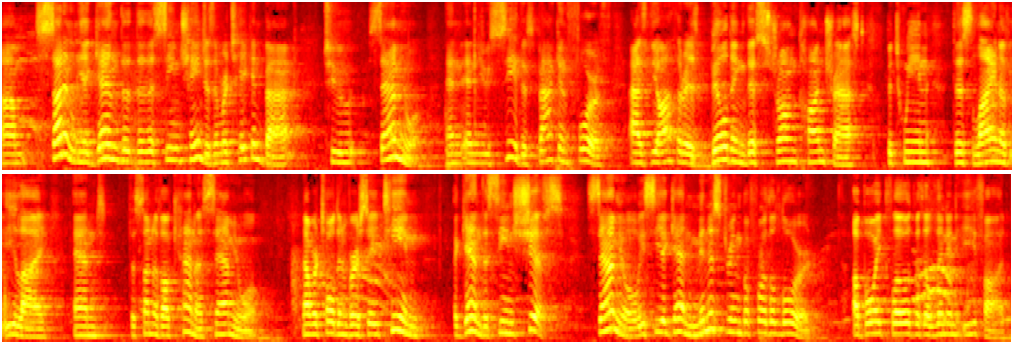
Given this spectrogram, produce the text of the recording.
um, suddenly again the, the, the scene changes and we're taken back to Samuel. And, and you see this back and forth as the author is building this strong contrast between this line of Eli and the son of Elkanah, Samuel. Now we're told in verse 18, again, the scene shifts. Samuel, we see again ministering before the Lord, a boy clothed with a linen ephod.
